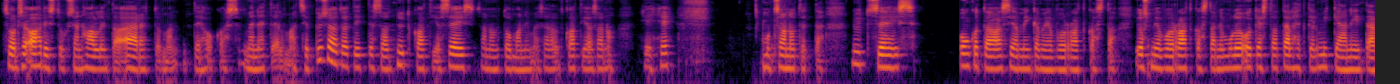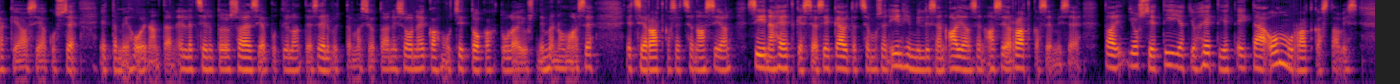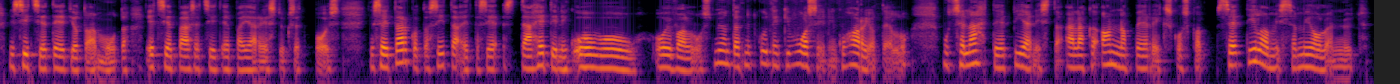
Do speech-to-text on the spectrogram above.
Se on se ahdistuksen hallinta äärettömän tehokas menetelmä. Että se pysäytät itse, sanot nyt Katja seis, sanonut oman nimensä, sanonut Katja sano hehe. Mutta sanot, että nyt seis, onko tämä asia, minkä minä voi ratkaista. Jos minä voi ratkaista, niin mulla ei oikeastaan tällä hetkellä mikään niin tärkeä asia kuin se, että minä hoidan tämän. Ellei se nyt ole jossain ensiaputilanteen selvittämässä jotain, niin se on eka, mutta sitten toka tulee just nimenomaan se, että sinä ratkaiset sen asian siinä hetkessä ja sinä käytät semmoisen inhimillisen ajan sen asian ratkaisemiseen. Tai jos sinä tiedät jo heti, että ei tämä ole mun ratkaistavis, niin sitten sinä teet jotain muuta, että sinä pääset siitä epäjärjestykset pois. Ja se ei tarkoita sitä, että tämä heti niin kuin, oh, wow, oivallus. Myöntää, että nyt kuitenkin vuosia niin kuin harjoitellut, mutta se lähtee pienistä. Äläkä anna periksi, koska se tila, missä minä olen nyt,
